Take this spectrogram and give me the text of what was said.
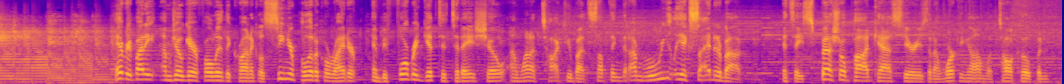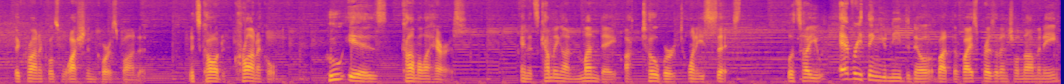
Hey, everybody, I'm Joe Garofoli, the Chronicle's senior political writer. And before we get to today's show, I want to talk to you about something that I'm really excited about. It's a special podcast series that I'm working on with Tal Kopan, the Chronicle's Washington correspondent. It's called Chronicle Who is Kamala Harris? And it's coming on Monday, October 26th. We'll tell you everything you need to know about the vice presidential nominee.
